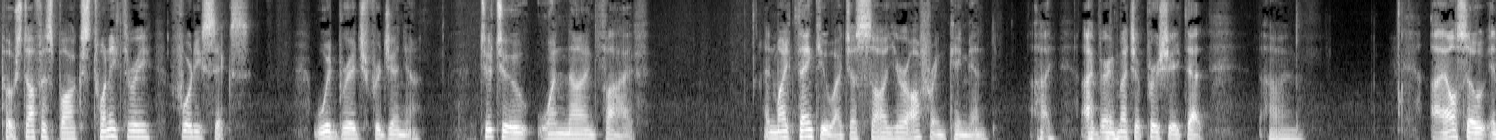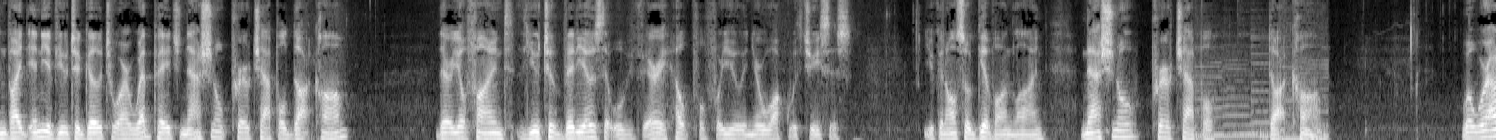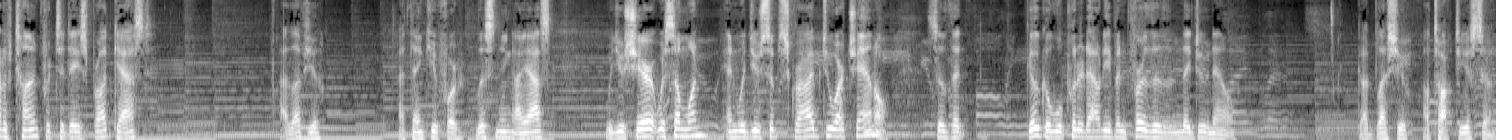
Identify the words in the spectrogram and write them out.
Post Office Box 2346, Woodbridge, Virginia 22195. And Mike, thank you. I just saw your offering came in. I I very much appreciate that. Um, I also invite any of you to go to our webpage, nationalprayerchapel.com. There you'll find YouTube videos that will be very helpful for you in your walk with Jesus. You can also give online, nationalprayerchapel.com. Well, we're out of time for today's broadcast. I love you. I thank you for listening. I ask, would you share it with someone and would you subscribe to our channel so that Google will put it out even further than they do now? God bless you. I'll talk to you soon.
